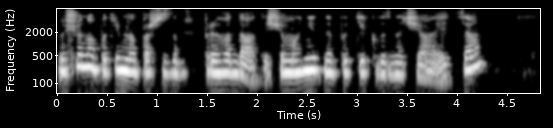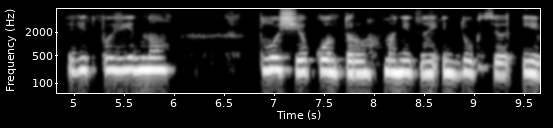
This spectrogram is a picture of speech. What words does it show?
Ну, що нам потрібно перше пригадати? Що магнітний потік визначається відповідно площею контуру магнітної індукції і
